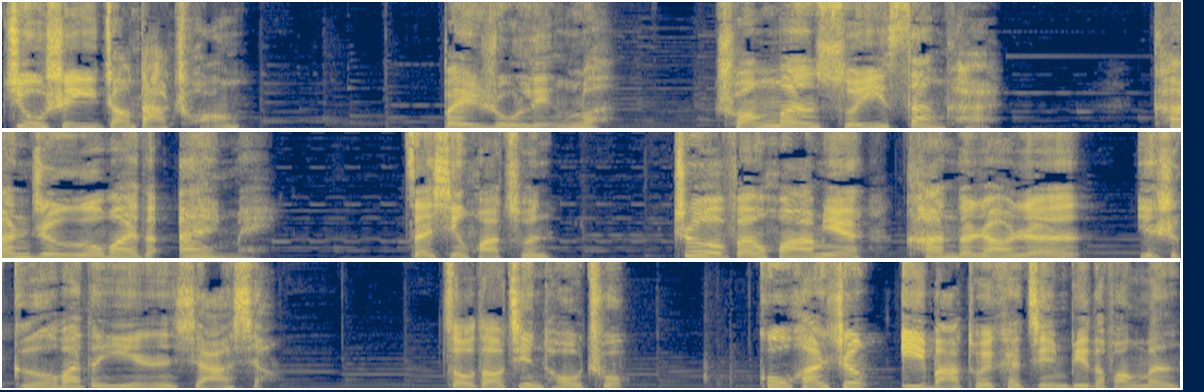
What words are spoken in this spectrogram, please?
就是一张大床，被褥凌乱，床幔随意散开，看着额外的暧昧。在杏花村，这番画面看得让人也是格外的引人遐想。走到尽头处，顾寒生一把推开紧闭的房门，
